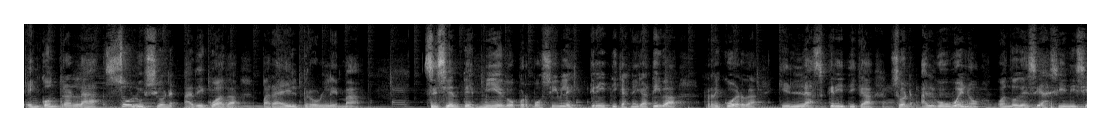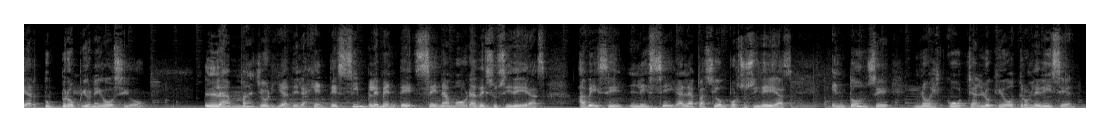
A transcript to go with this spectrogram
encontrar la solución adecuada para el problema. Si sientes miedo por posibles críticas negativas, recuerda que las críticas son algo bueno cuando deseas iniciar tu propio negocio. La mayoría de la gente simplemente se enamora de sus ideas. A veces les cega la pasión por sus ideas. Entonces no escuchan lo que otros le dicen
